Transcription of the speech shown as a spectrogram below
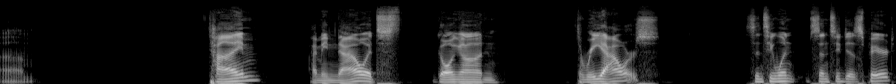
Um, time, I mean, now it's going on three hours since he went since he disappeared.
